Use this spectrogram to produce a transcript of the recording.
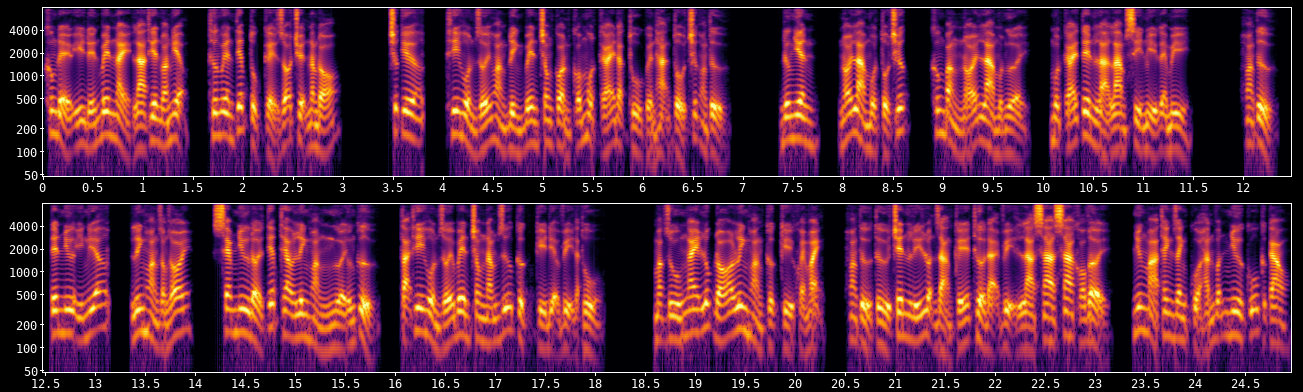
Không để ý đến bên này là thiên đoán niệm, thương nguyên tiếp tục kể rõ chuyện năm đó. Trước kia, thi hồn giới hoàng đình bên trong còn có một cái đặc thù quyền hạn tổ chức hoàng tử đương nhiên, nói là một tổ chức, không bằng nói là một người, một cái tên là lam xì nỉ gậy mì. Hoàng tử, tên như ý nghĩa, linh hoàng dòng dõi, xem như đời tiếp theo linh hoàng người ứng cử, tại thi hồn giới bên trong nắm giữ cực kỳ địa vị đặc thù. Mặc dù ngay lúc đó linh hoàng cực kỳ khỏe mạnh, hoàng tử từ trên lý luận giảng kế thừa đại vị là xa xa khó vời, nhưng mà thanh danh của hắn vẫn như cũ cực cao.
